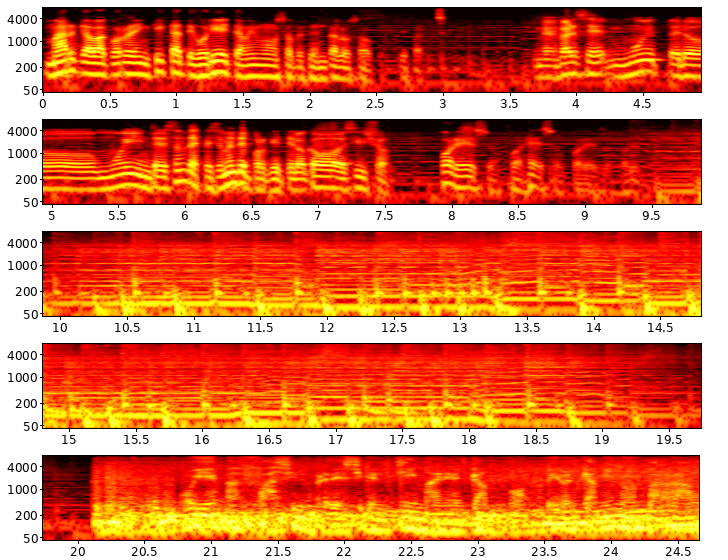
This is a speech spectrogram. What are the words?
marca va a correr en qué categoría y también vamos a presentar los autos, ¿te parece? Me parece muy, pero muy interesante, especialmente porque te lo acabo de decir yo. Por eso, por eso, por eso, por eso. Hoy es más fácil predecir el clima en el campo, pero el camino embarrado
